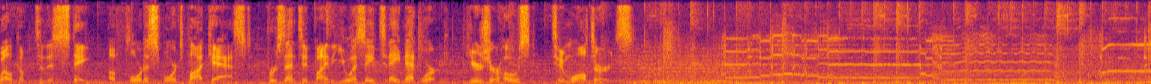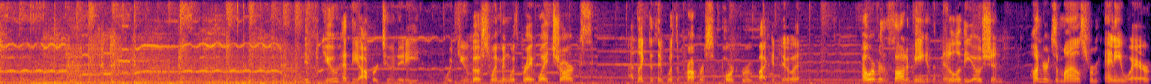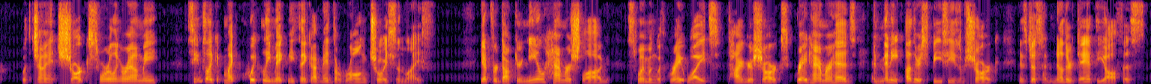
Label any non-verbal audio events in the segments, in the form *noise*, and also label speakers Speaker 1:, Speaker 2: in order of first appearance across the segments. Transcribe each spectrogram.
Speaker 1: Welcome to the State of Florida Sports Podcast, presented by the USA Today Network. Here's your host, Tim Walters.
Speaker 2: If you had the opportunity, would you go swimming with great white sharks? I'd like to think with the proper support group I could do it. However, the thought of being in the middle of the ocean, hundreds of miles from anywhere, with giant sharks swirling around me, seems like it might quickly make me think I've made the wrong choice in life. Yet for Dr. Neil Hammerschlag, swimming with great whites, tiger sharks, great hammerheads, and many other species of shark is just another day at the office.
